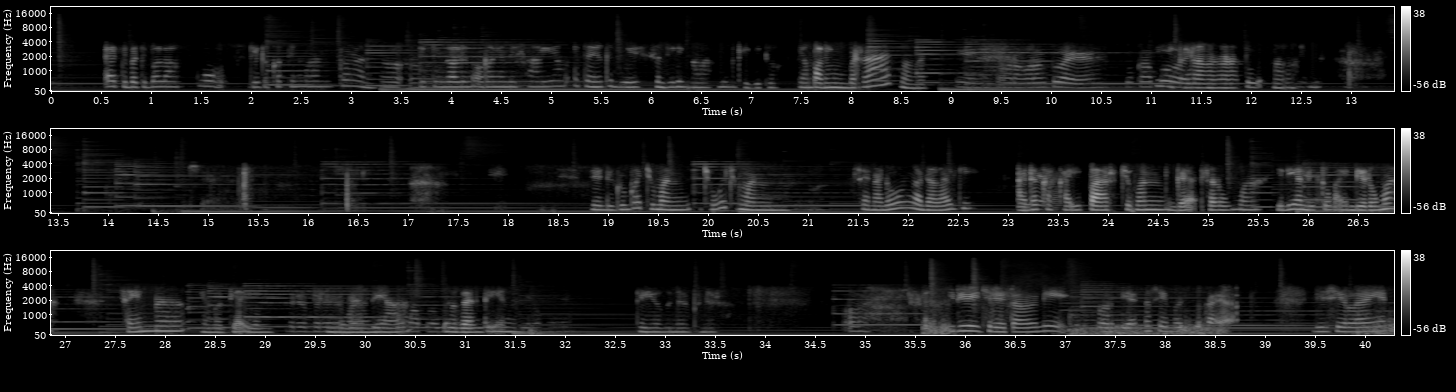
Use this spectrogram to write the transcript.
eh tiba-tiba laku dideketin mantan heeh. ditinggalin orang yang disayang eh ternyata gue sendiri ngalamin kayak gitu yang paling berat banget Iya, orang-orang tua ya. Bokap Ih, lo ya. kehilangan anak tuh Heeh. Ya, di rumah cuman cowok cuman Sena doang nggak ada lagi ada Iya. kakak ipar cuman nggak serumah jadi yang dituain di rumah Sena yang ngerjain Semuanya. gantiin ngegantiin. di rumahnya. iya bener-bener. Oh, jadi cerita ini luar biasa sih menurut gue kayak di sisi lain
